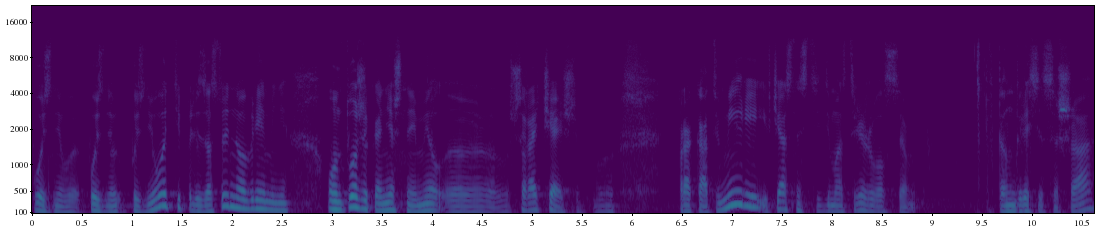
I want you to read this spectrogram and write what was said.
позднего, позднего, позднего оттепели, застойного времени, он тоже, конечно, имел э, широчайший э, прокат в мире и, в частности, демонстрировался в Конгрессе США.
